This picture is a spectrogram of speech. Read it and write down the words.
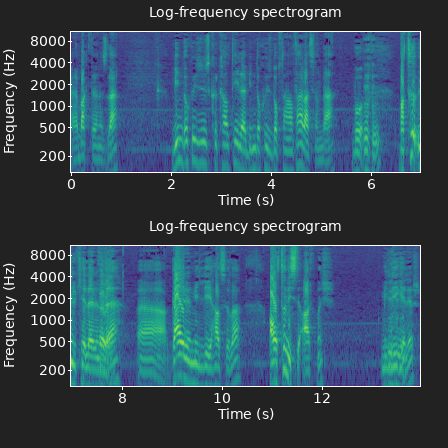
e, baktığınızda 1946 ile 1996 arasında bu Batı ülkelerinde Evet. e, hasıla altı misli artmış milli gelir.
